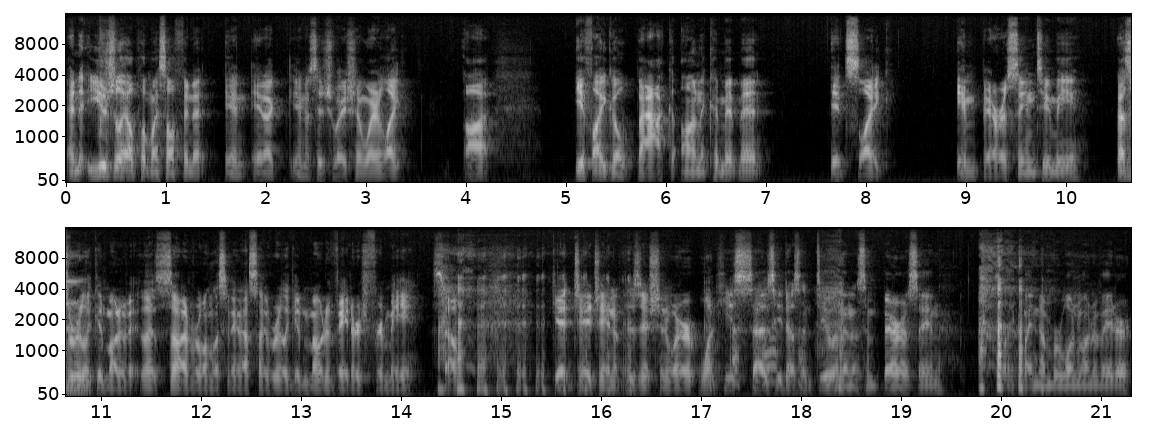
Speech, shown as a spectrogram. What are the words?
and usually I'll put myself in a in in a in a situation where like, uh, if I go back on a commitment, it's like embarrassing to me that's mm. a really mm. good motivator. So everyone listening, that's like really good motivators for me. So get JJ in a position where what he says he doesn't do, and then it's embarrassing. It's like my number one motivator.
